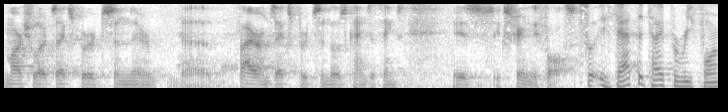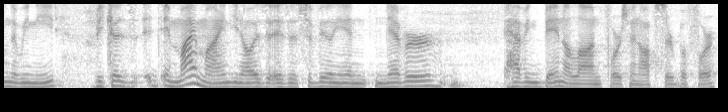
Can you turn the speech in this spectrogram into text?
martial arts experts and they're uh, firearms experts and those kinds of things is extremely false. So is that the type of reform that we need? Because in my mind, you know, as, as a civilian, never having been a law enforcement officer before,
